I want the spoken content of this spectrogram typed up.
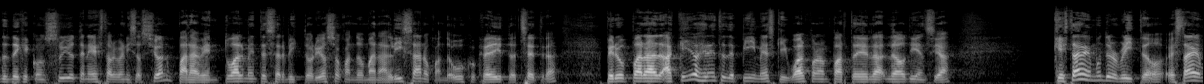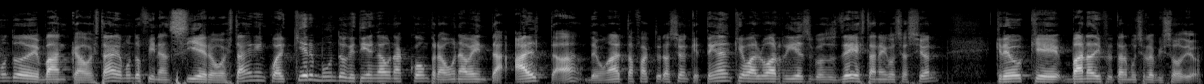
desde que construyo tener esta organización para eventualmente ser victorioso cuando me analizan o cuando busco crédito, etc. Pero para aquellos gerentes de pymes que igual forman parte de la, audiencia, que están en el mundo de retail, están en el mundo de banca, o están en el mundo financiero, o están en cualquier mundo que tenga una compra o una venta alta, de una alta facturación, que tengan que evaluar riesgos de esta negociación, creo que van a disfrutar mucho el episodio.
